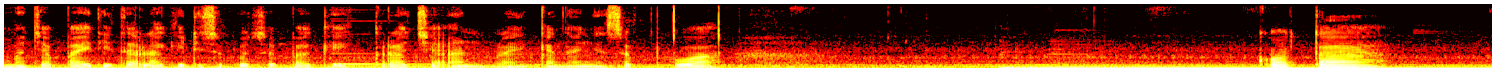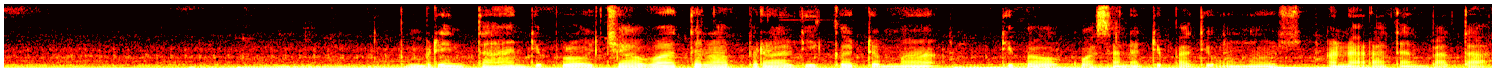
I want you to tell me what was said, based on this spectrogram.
Majapahit tidak lagi disebut sebagai kerajaan melainkan hanya sebuah kota pemerintahan di Pulau Jawa telah beralih ke Demak di bawah kekuasaan Adipati Unus, anak Raden Patah,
